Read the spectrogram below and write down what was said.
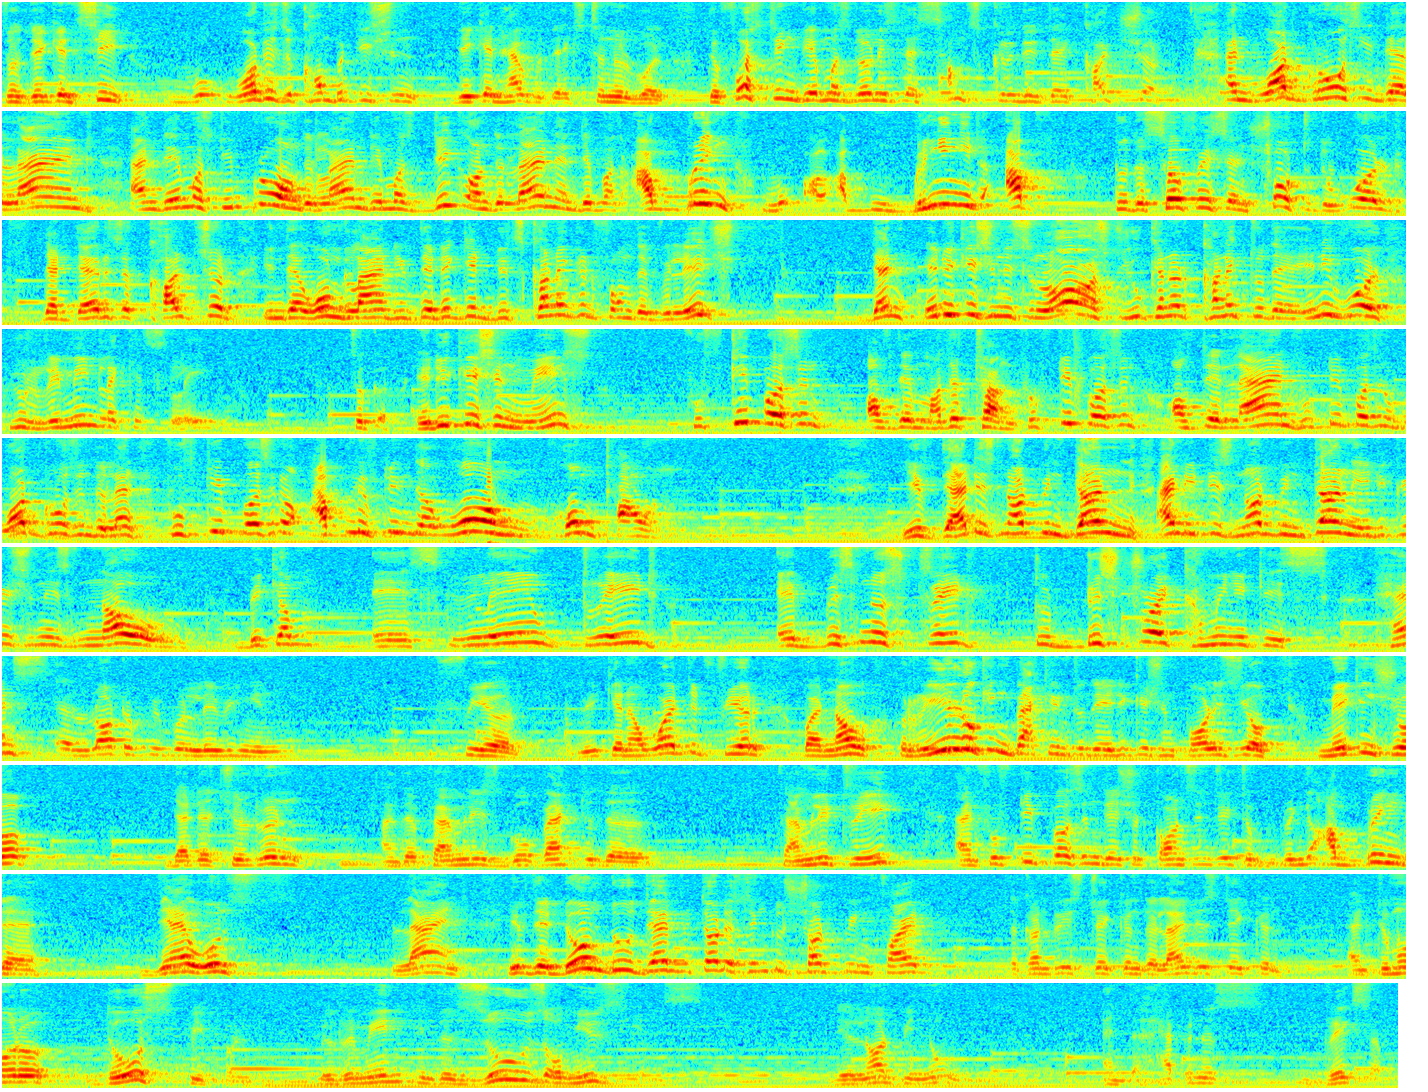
So they can see what is the competition they can have with the external world. The first thing they must learn is their Sanskriti, their culture, and what grows in their land, and they must improve on the land, they must dig on the land, and they must upbring, uh, bringing it up to the surface and show to the world that there is a culture in their own land. If they get disconnected from the village, then education is lost. You cannot connect to the any world. You remain like a slave. So education means 50% of their mother tongue, 50% of their land, 50% of what grows in the land, 50% of uplifting their own hometown. If that is not been done and it is not been done, education is now become a slave trade, a business trade to destroy communities. Hence a lot of people living in fear we can avoid that fear by now re-looking back into the education policy of making sure that the children and their families go back to the family tree and 50% they should concentrate to bring upbring their, their own land. If they don't do that without a single shot being fired, the country is taken, the land is taken and tomorrow those people will remain in the zoos or museums. They will not be known. And the happiness breaks up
